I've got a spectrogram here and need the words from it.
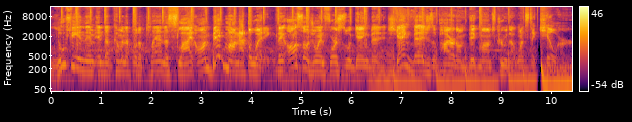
Luffy and them end up coming up with a plan to slide on Big Mom at the wedding. They also join forces with Gang Bege. Gang Bege is a pirate on Big Mom's crew that wants to kill her.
